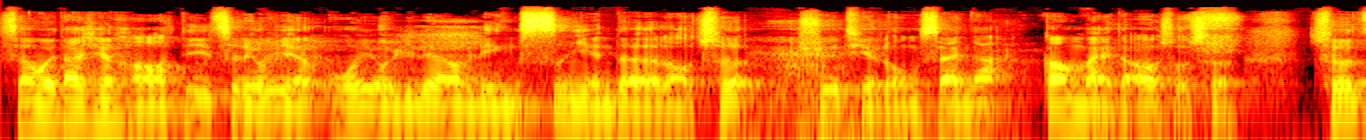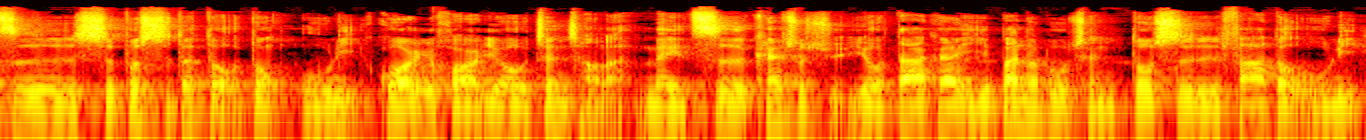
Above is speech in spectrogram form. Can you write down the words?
三位大仙好，第一次留言，我有一辆零四年的老车，雪铁龙塞纳，刚买的二手车，车子时不时的抖动无力，过了一会儿又正常了，每次开出去有大概一半的路程都是发抖无力，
